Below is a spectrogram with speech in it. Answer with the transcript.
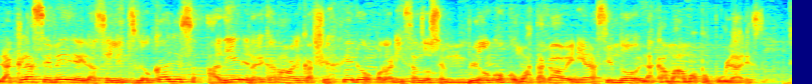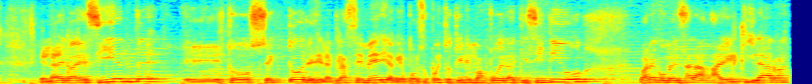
la clase media y las élites locales adhieren al carnaval callejero organizándose en blocos como hasta acá venían haciendo las camadas más populares. En la década siguiente, eh, estos sectores de la clase media, que por supuesto tienen más poder adquisitivo, van a comenzar a alquilar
